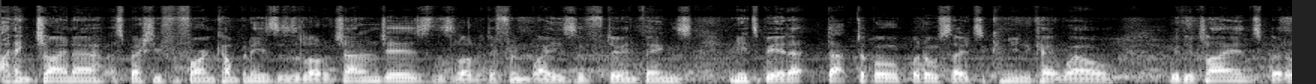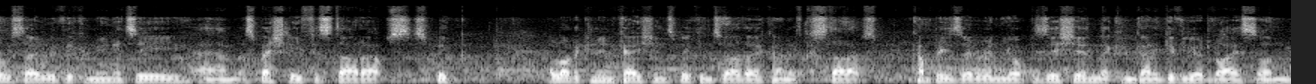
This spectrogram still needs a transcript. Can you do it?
I think China, especially for foreign companies, there's a lot of challenges. There's a lot of different ways of doing things. You need to be adaptable, but also to communicate well with your clients, but also with the community, um, especially for startups. Speak a lot of communication, speaking to other kind of startups, companies that are in your position that can kind of give you advice on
